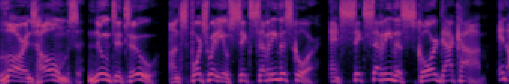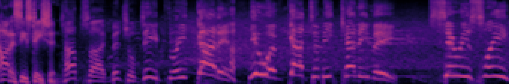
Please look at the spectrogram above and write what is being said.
Lawrence Holmes, noon to 2 on Sports Radio 670 The Score and 670thescore.com, an Odyssey station. Topside, Mitchell, deep three. Got it! You have got to be kidding me! Seriously?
